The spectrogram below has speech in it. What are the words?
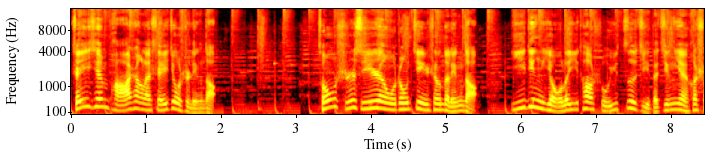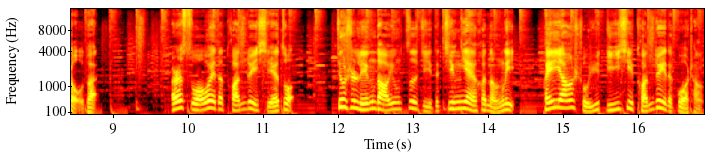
谁先爬上来谁就是领导。从实习任务中晋升的领导，一定有了一套属于自己的经验和手段，而所谓的团队协作，就是领导用自己的经验和能力培养属于嫡系团队的过程。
